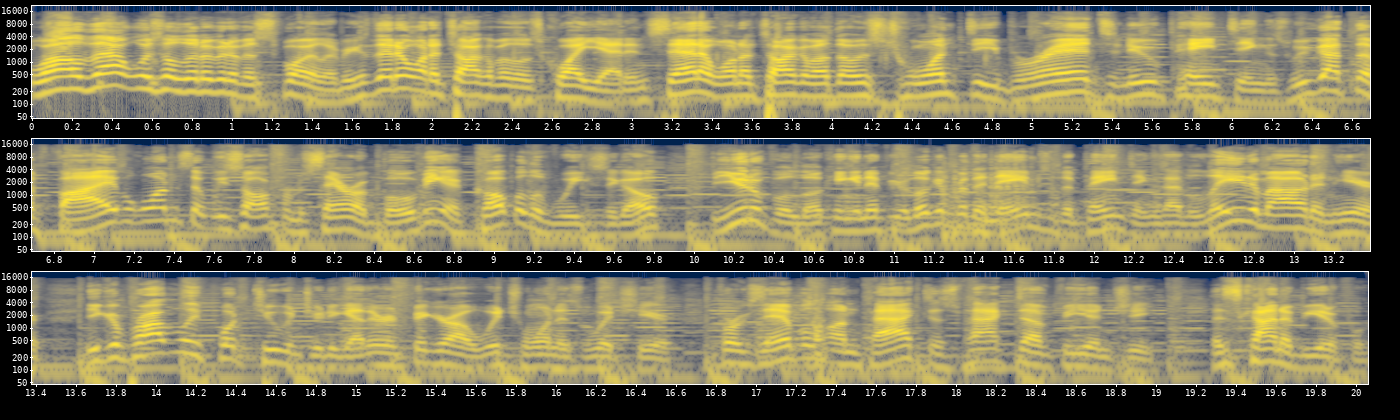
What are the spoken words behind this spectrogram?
Well, that was a little bit of a spoiler because I don't want to talk about those quite yet. Instead, I want to talk about those 20 brand new paintings. We've got the five ones that we saw from Sarah Boeving a couple of weeks ago. Beautiful looking, and if you're looking for the names of the paintings, I've laid them out in here. You can probably put two and two together and figure out which one is which here. For example, Unpacked is packed up PNG. It's kind of beautiful.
